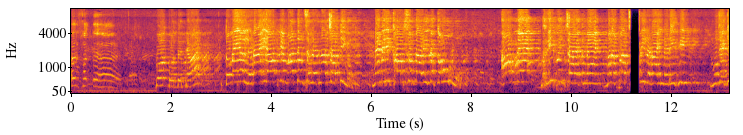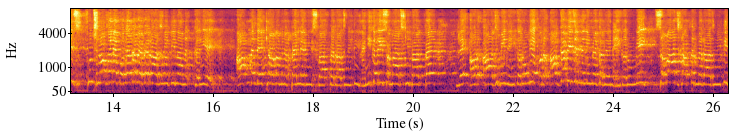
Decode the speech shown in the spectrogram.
कर सकते हैं। बहुत बहुत धन्यवाद। तो मैं ये लड़ाई आपके माध्यम से लड़ना चाहती हूँ। मैं मेरी खास सरदारी तक कहूँ हूँ। आपने भरी पंचायत में मनपा भी लड़ाई लड़ी थी। मुझे किस, कुछ लोगों ने बोला था वे राजनीति ना करिए। आपने देखा होगा, मैंने पहले भी इस बात पर राजनीति नहीं करी, समाज की बात पर। ले, और आज भी नहीं करूँगी, और आगे भी ज़िंदगी में कभी नहीं करूँगी। समाज खातर मैं राजनीति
